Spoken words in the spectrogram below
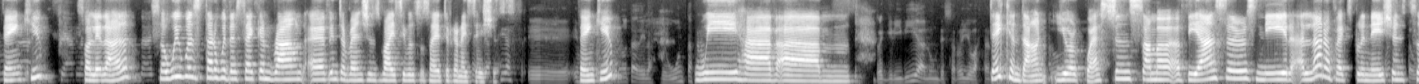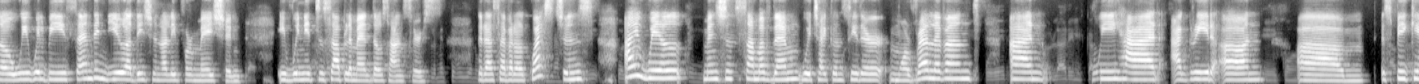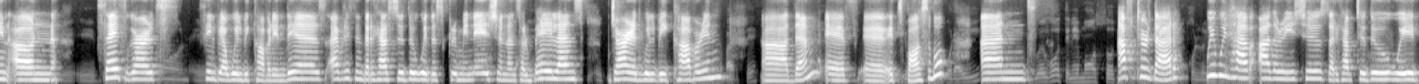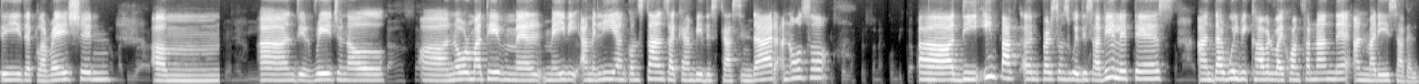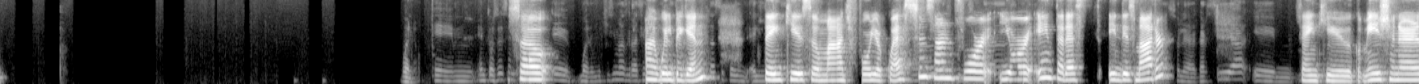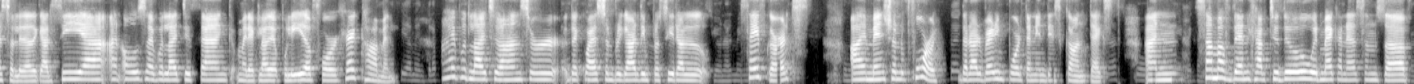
Thank you, Soledad. So we will start with the second round of interventions by civil society organizations. Thank you. We have um, taken down your questions. Some of the answers need a lot of explanation, so we will be sending you additional information if we need to supplement those answers. There are several questions. I will mention some of them which I consider more relevant and we had agreed on um, speaking on safeguards Sylvia will be covering this, everything that has to do with discrimination and surveillance. Jared will be covering uh, them if uh, it's possible. And after that, we will have other issues that have to do with the declaration um, and the regional uh, normative. Maybe Amelie and Constanza can be discussing that. And also uh, the impact on persons with disabilities, and that will be covered by Juan Fernandez and Maria Isabel. So I will begin. Thank you so much for your questions and for your interest in this matter. Thank you, Commissioner Soledad Garcia. And also I would like to thank Maria Claudia Pulido for her comment. I would like to answer the question regarding procedural safeguards. I mentioned four that are very important in this context, and some of them have to do with mechanisms of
